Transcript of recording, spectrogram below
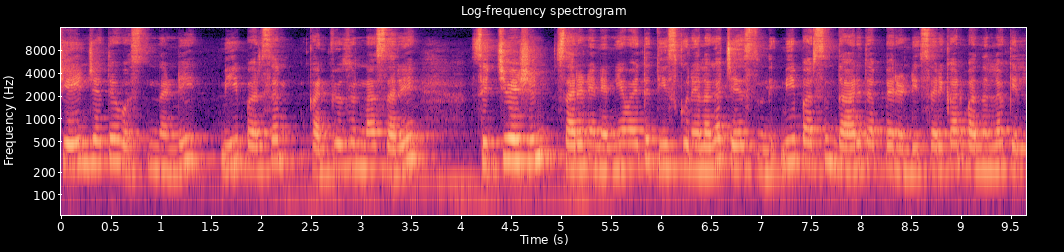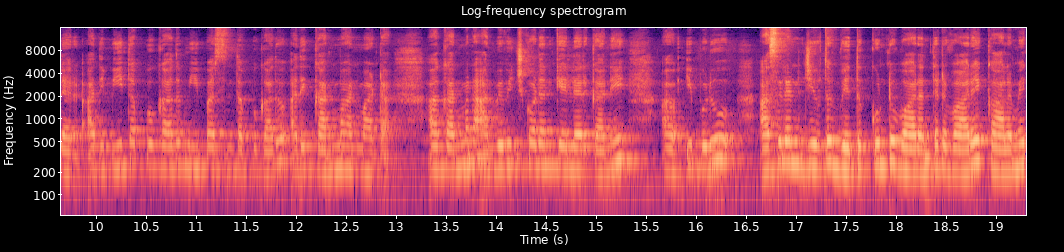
చేంజ్ అయితే వస్తుందండి. మీ పర్సన్ కన్ఫ్యూజ్ ఉన్నా సరే సిచ్యువేషన్ సరైన నిర్ణయం అయితే తీసుకునేలాగా చేస్తుంది. మీ పర్సన్ దారి తప్పారండి. సరికాని బంధంలోకి వెళ్ళారు. అది మీ తప్పు కాదు మీ పర్సన్ తప్పు కాదు. అది కర్మ అనమాట ఆ కర్మను అనుభవించుకోవడానికి వెళ్ళారు కానీ ఇప్పుడు అసలైన జీవితం వెతుక్కుంటూ వారంతట వారే కాలమే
